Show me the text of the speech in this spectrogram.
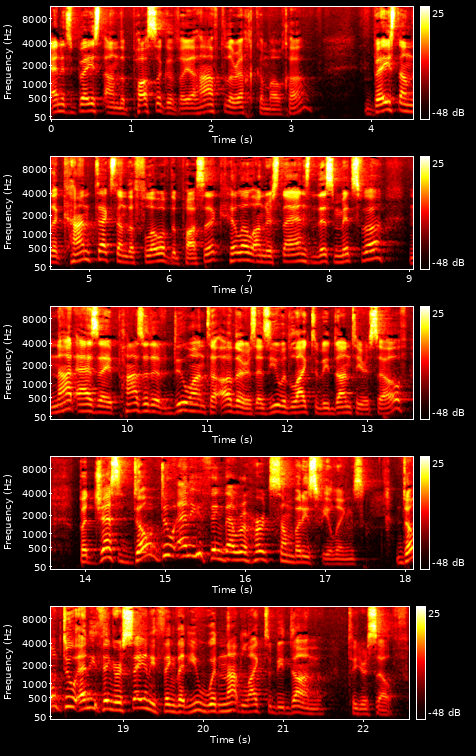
and it's based on the pasuk of Vayahavta l'rech kamocha, based on the context and the flow of the pasuk, Hillel understands this mitzvah not as a positive do unto others as you would like to be done to yourself, but just don't do anything that would hurt somebody's feelings. Don't do anything or say anything that you would not like to be done to yourself.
